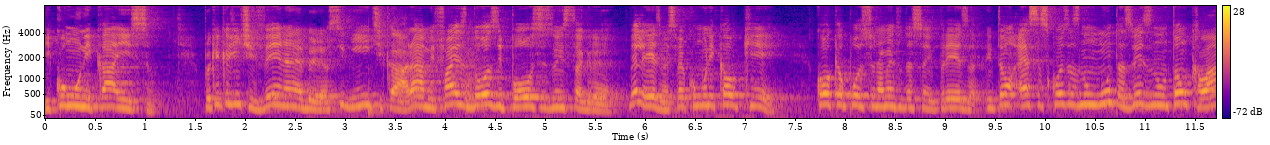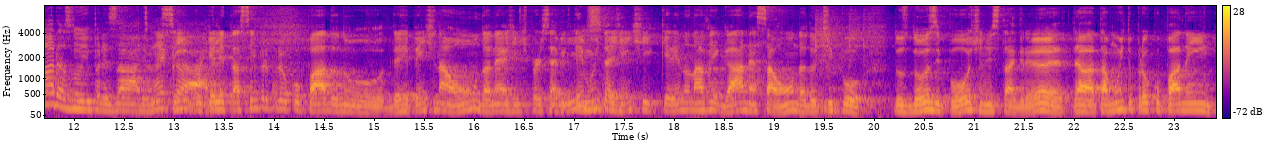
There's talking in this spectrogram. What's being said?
e comunicar isso? Por que, que a gente vê, né, Ber? É o seguinte, cara, ah, me faz 12 posts no Instagram. Beleza, mas você vai comunicar o quê? Qual que é o posicionamento da sua empresa? Então, essas coisas não, muitas vezes não estão claras no empresário, né, Sim, cara? porque ele está sempre preocupado no, de repente, na onda, né? A gente percebe Isso. que tem muita gente querendo navegar nessa onda do tipo dos 12 posts no Instagram, tá, tá muito preocupado em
